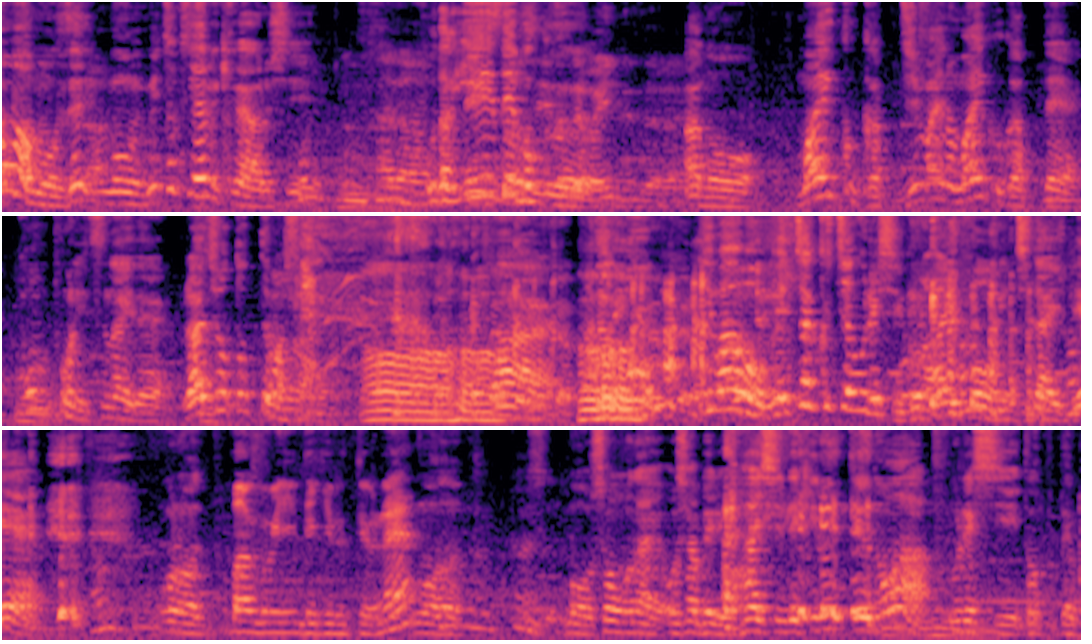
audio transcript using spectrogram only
はもうぜもうめちゃくちゃやる機会あるし、だから家で僕あのマイクか自前のマイク買ってコンポにつないでラジオ撮ってました。もん、あは今もうめちゃくちゃ嬉しいこの iPhone1 台で。この番組にできるっていうね。もうもうしょうもないおしゃべりを配信できるっていうのは嬉しいとっても。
